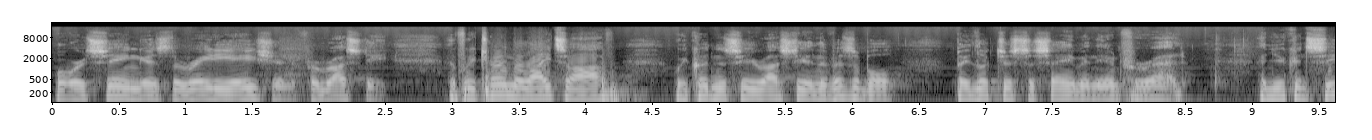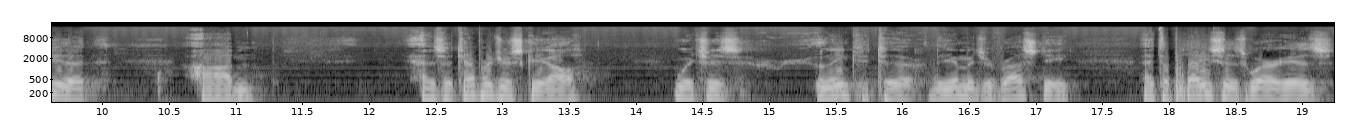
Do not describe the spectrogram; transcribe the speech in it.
what we're seeing is the radiation from Rusty. If we turn the lights off, we couldn't see Rusty in the visible, but look just the same in the infrared. And you can see that um, as a temperature scale, which is linked to the image of Rusty, at the places where his,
